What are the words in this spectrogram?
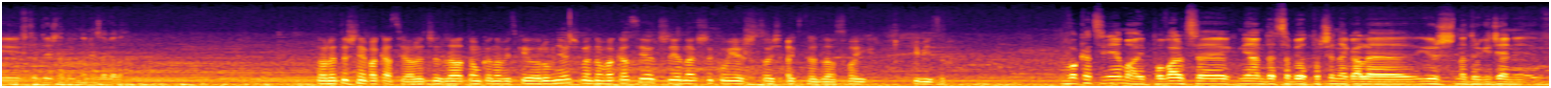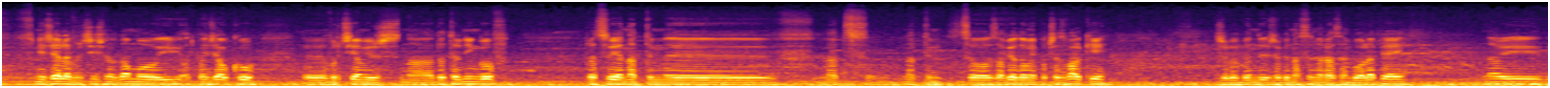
i wtedy już na pewno nie zawiodę. Teoretycznie wakacje, ale czy dla Tomka Nowickiego również będą wakacje, czy jednak szykujesz coś ekstra dla swoich kibiców? Wakacji nie ma. Po walce miałem dać sobie odpoczynek, ale już na drugi dzień w- niedzielę wróciliśmy do domu i od poniedziałku y, wróciłem już na, do treningów. Pracuję nad tym, y, nad, nad tym, co zawiodło mnie podczas walki. żeby, żeby następnym razem było lepiej. No i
